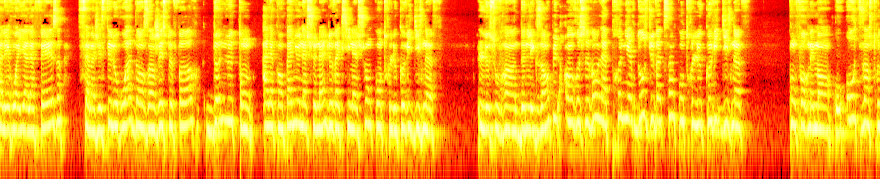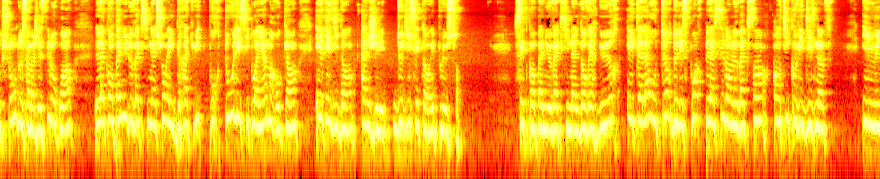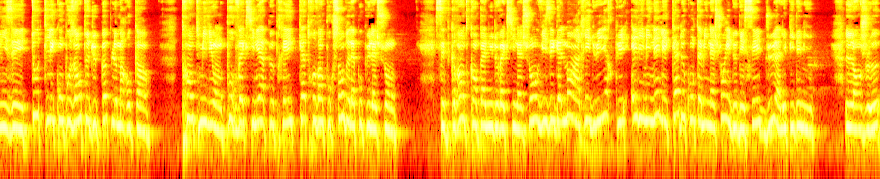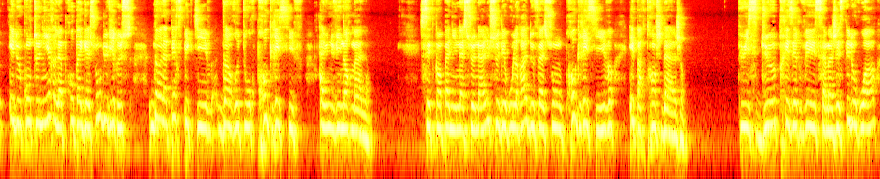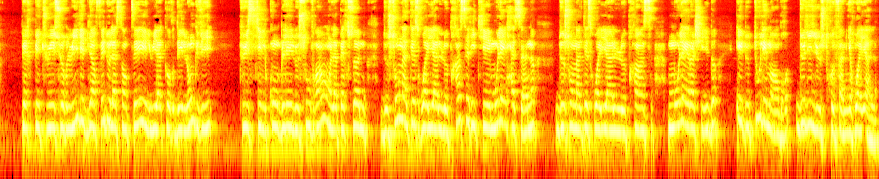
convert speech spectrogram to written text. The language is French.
Palais Royal à Fès, Sa Majesté le Roi, dans un geste fort, donne le ton à la campagne nationale de vaccination contre le Covid-19. Le souverain donne l'exemple en recevant la première dose du vaccin contre le Covid-19. Conformément aux hautes instructions de Sa Majesté le Roi, la campagne de vaccination est gratuite pour tous les citoyens marocains et résidents âgés de 17 ans et plus. Cette campagne vaccinale d'envergure est à la hauteur de l'espoir placé dans le vaccin anti-Covid-19. Immuniser toutes les composantes du peuple marocain. 30 millions pour vacciner à peu près 80% de la population. Cette grande campagne de vaccination vise également à réduire puis éliminer les cas de contamination et de décès dus à l'épidémie. L'enjeu est de contenir la propagation du virus dans la perspective d'un retour progressif à une vie normale. Cette campagne nationale se déroulera de façon progressive et par tranche d'âge. Puisse Dieu préserver Sa Majesté le Roi, perpétuer sur lui les bienfaits de la santé et lui accorder longue vie. Puisse-t-il combler le souverain en la personne de Son Altesse Royale le Prince héritier Moulay Hassan, de Son Altesse Royale le Prince Moulay Rachid et de tous les membres de l'illustre famille royale.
